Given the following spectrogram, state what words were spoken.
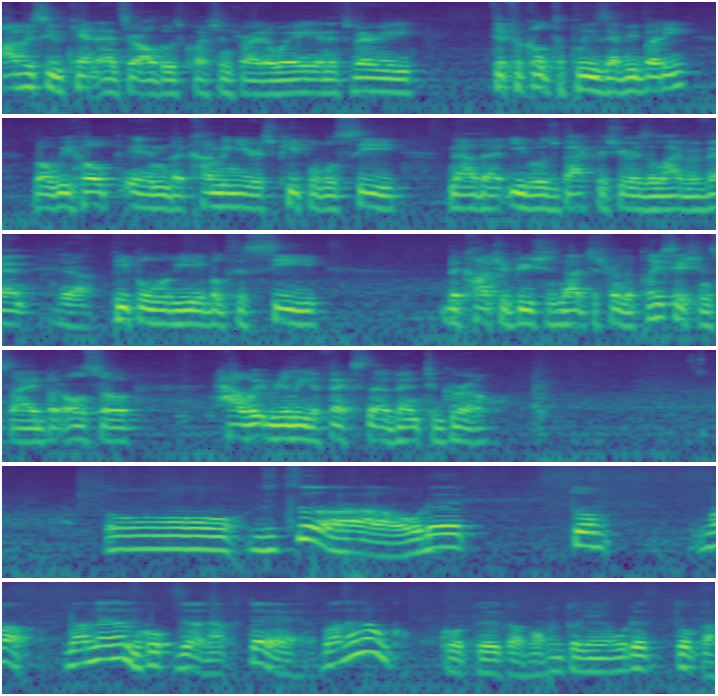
obviously we can't answer all those questions right away and it's very difficult to please everybody but we hope in the coming years people will see now that evo's back this year as a live event Yeah. people will be able to see the contributions not just from the playstation side but also how it really affects the event to grow その実は俺と まあバンダイナムコではなくてバンダイナムコというか、まあ、本当に俺とか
